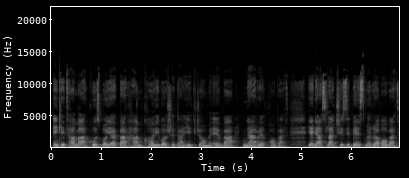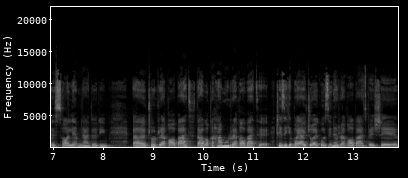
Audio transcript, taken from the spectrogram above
اینکه تمرکز باید بر همکاری باشه در یک جامعه و نه رقابت. یعنی اصلا چیزی به اسم رقابت سالم نداریم. چون رقابت در واقع همون رقابته. چیزی که باید جایگزین رقابت بشه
